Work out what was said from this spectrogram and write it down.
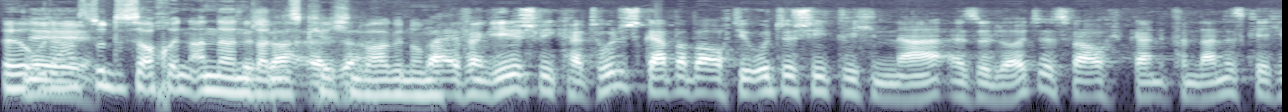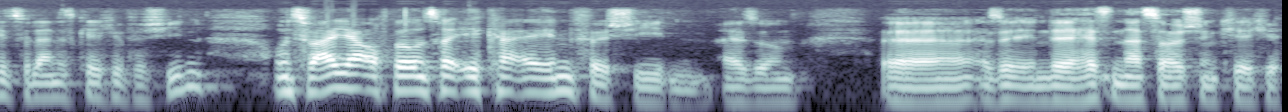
äh, nee, oder hast du das auch in anderen Landeskirchen war, also, wahrgenommen? War evangelisch wie katholisch, gab aber auch die unterschiedlichen Na also Leute, es war auch von Landeskirche zu Landeskirche verschieden. Und zwar ja auch bei unserer EKN verschieden. Also äh, also in der Hessen-Nassauischen Kirche.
